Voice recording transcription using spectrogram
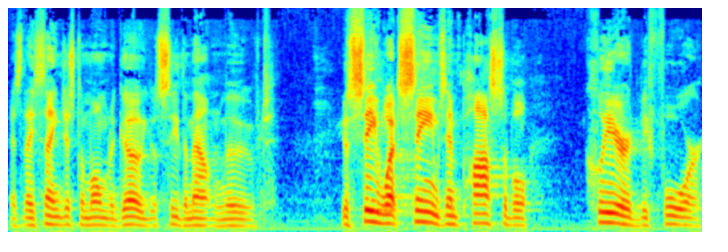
as they sang just a moment ago, you'll see the mountain moved. You'll see what seems impossible cleared before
